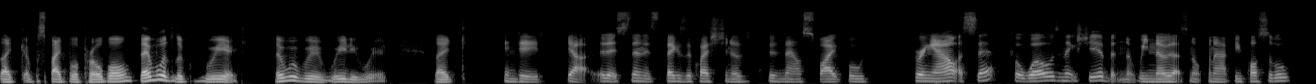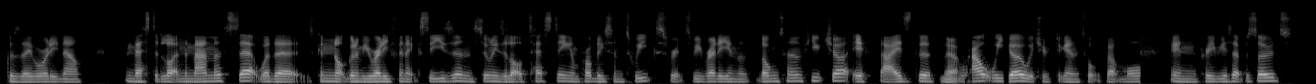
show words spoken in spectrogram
like a spike ball Pro Ball? That would look weird. That would be really weird. Like Indeed. Yeah. It's then it begs the question of now Spike will bring out a set for Worlds next year, but no, we know that's not going to be possible because they've already now invested a lot in the Mammoth set, whether it's not going to be ready for next season and still needs a lot of testing and probably some tweaks for it to be ready in the long term future, if that is the Yeah. route we go, which we've again talked about more in previous episodes.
